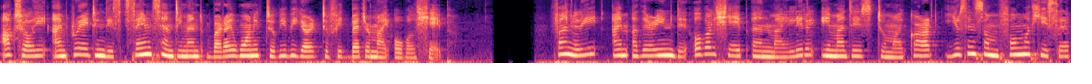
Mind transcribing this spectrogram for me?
Actually, I'm creating this same sentiment, but I want it to be bigger to fit better my oval shape. Finally, I'm adhering the oval shape and my little images to my card using some foam adhesive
